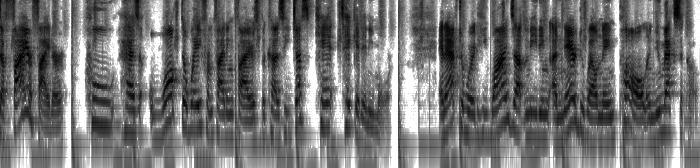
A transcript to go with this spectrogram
a firefighter who has walked away from fighting fires because he just can't take it anymore. And afterward, he winds up meeting a ne'er do well named Paul in New Mexico.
